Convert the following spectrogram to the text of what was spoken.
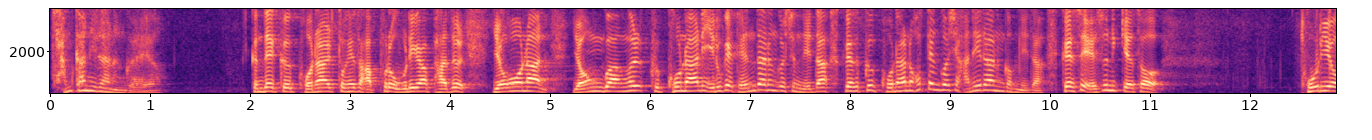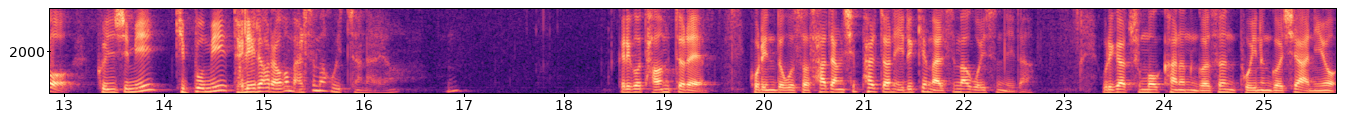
잠깐이라는 거예요. 근데 그 고난을 통해서 앞으로 우리가 받을 영원한 영광을 그 고난이 이루게 된다는 것입니다. 그래서 그 고난은 헛된 것이 아니라는 겁니다. 그래서 예수님께서 도리어 근심이 기쁨이 되리라라고 말씀하고 있잖아요. 그리고 다음 절에 고린도후서 4장 18절에 이렇게 말씀하고 있습니다. 우리가 주목하는 것은 보이는 것이 아니요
